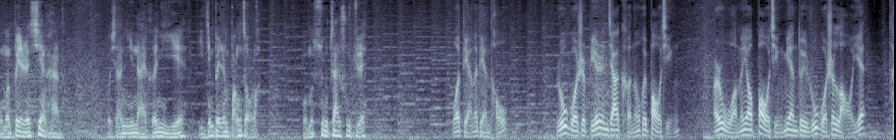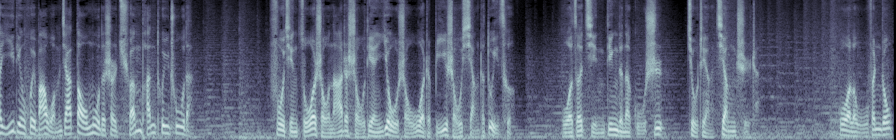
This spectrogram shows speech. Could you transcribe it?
我们被人陷害了，我想你奶和你爷已经被人绑走了。我们速战速决。我点了点头。如果是别人家，可能会报警；而我们要报警，面对如果是老爷，他一定会把我们家盗墓的事儿全盘推出的。父亲左手拿着手电，右手握着匕首，想着对策。我则紧盯着那古尸。就这样僵持着。过了五分钟，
